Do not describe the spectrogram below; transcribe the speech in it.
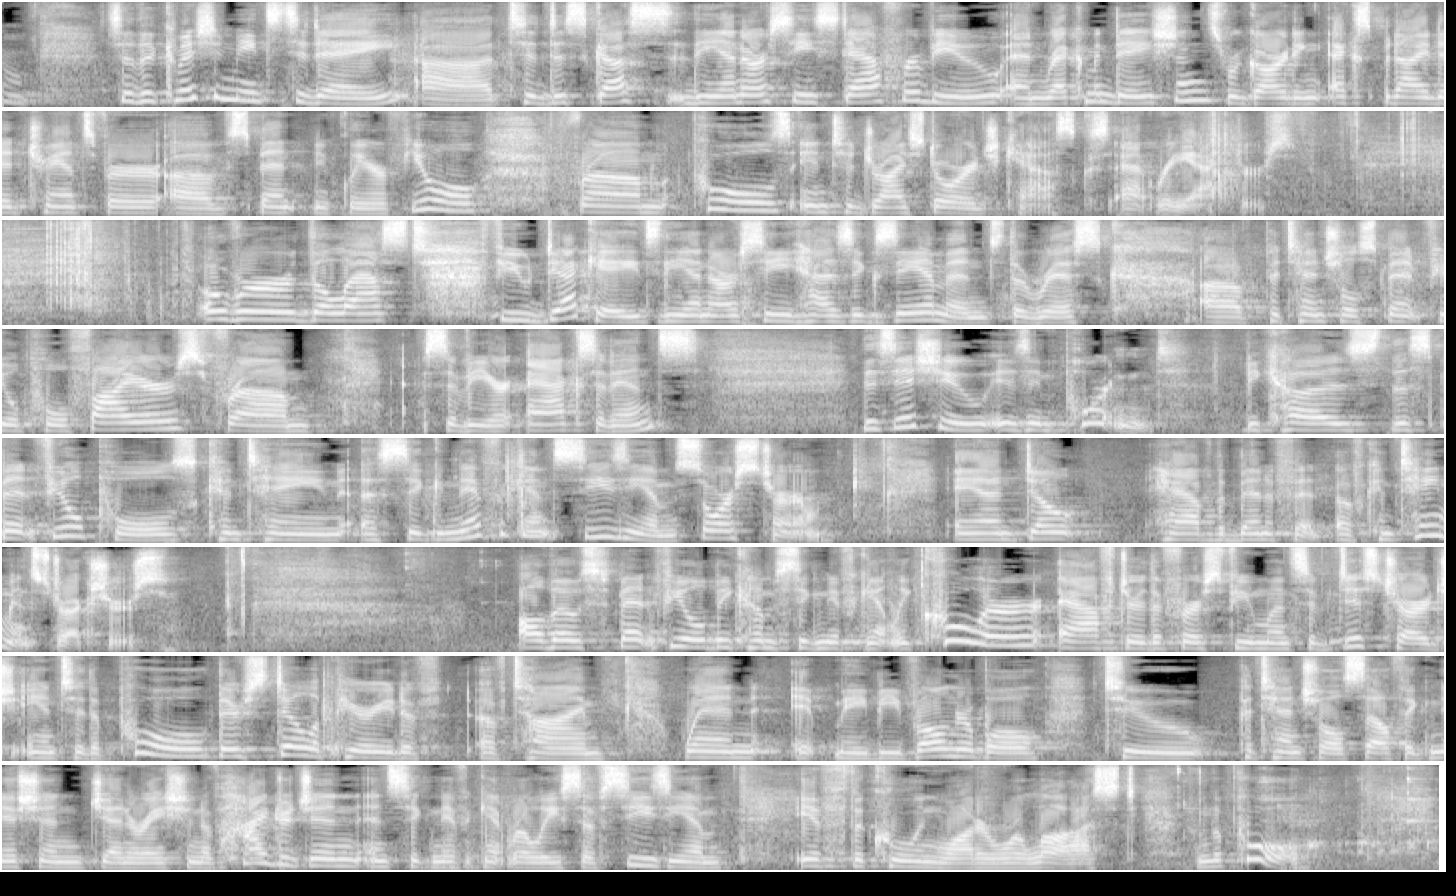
So the commission meets today uh, to discuss the NRC staff review and recommendations regarding expedited transfer of spent nuclear fuel from pools into dry storage casks at reactors. Over the last few decades, the NRC has examined the risk of potential spent fuel pool fires from severe accidents. This issue is important because the spent fuel pools contain a significant cesium source term and don't have the benefit of containment structures. Although spent fuel becomes significantly cooler after the first few months of discharge into the pool, there's still a period of, of time when it may be vulnerable to potential self-ignition, generation of hydrogen, and significant release of cesium if the cooling water were lost from the pool.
